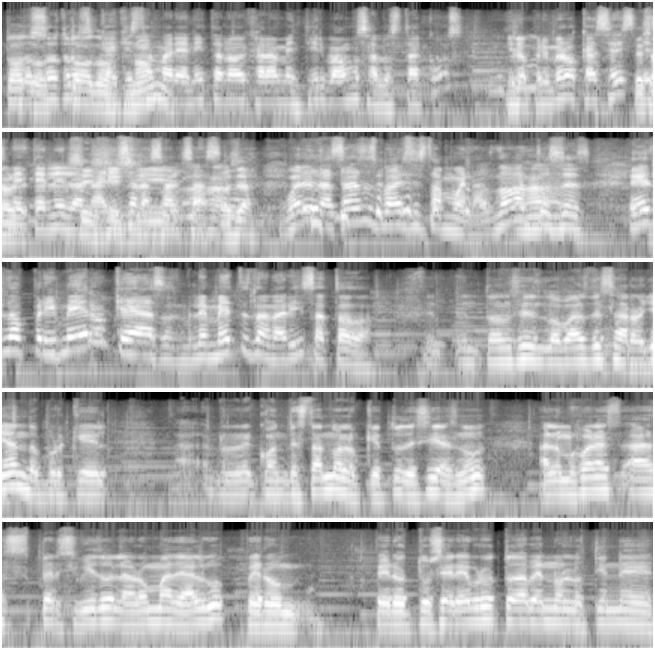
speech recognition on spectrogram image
todo, nosotros, todo, que aquí ¿no? está Marianita, no dejará mentir, vamos a los tacos y lo primero que haces es, meterle la Sí, sí, nariz a las salsas. Ajá. O sea- Hueles las salsas para ver si están buenas, ¿no? Ajá. Entonces, es lo primero que haces, le metes la nariz a todo. En- Entonces lo vas desarrollando porque ah, contestando a lo que tú decías, ¿no? A lo mejor has, has percibido el aroma de algo, pero pero tu cerebro todavía no lo tiene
